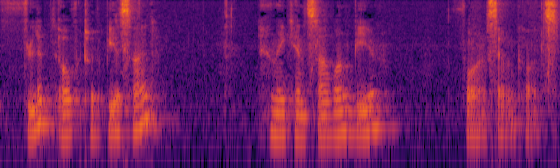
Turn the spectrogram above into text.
flipped over to the beer side and they can sell one beer for seven coins.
